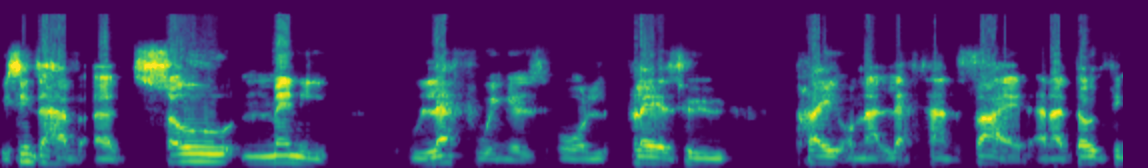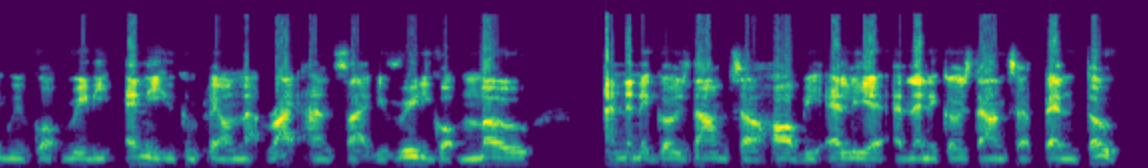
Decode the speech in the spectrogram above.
We seem to have uh, so many left wingers or players who play on that left hand side. And I don't think we've got really any who can play on that right hand side. You've really got Mo, and then it goes down to Harvey Elliott, and then it goes down to Ben Doak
